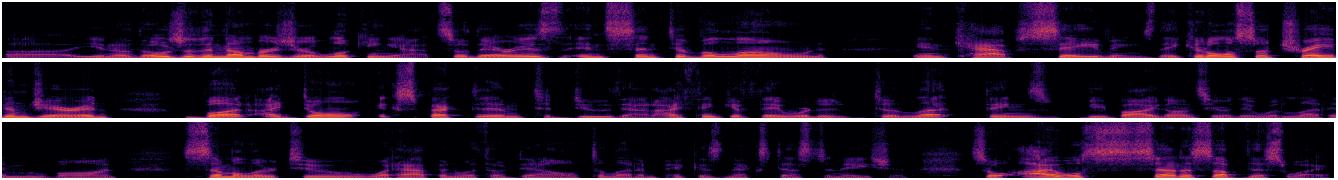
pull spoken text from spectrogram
uh, you know, those are the numbers you're looking at. So there is incentive alone in cap savings. They could also trade him, Jared, but I don't expect them to do that. I think if they were to, to let things be bygones here, they would let him move on, similar to what happened with Odell to let him pick his next destination. So I will set us up this way.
